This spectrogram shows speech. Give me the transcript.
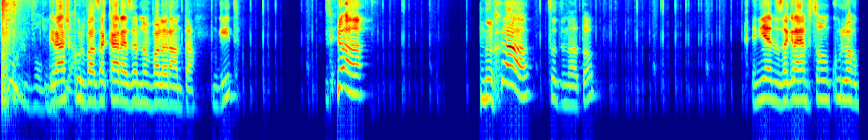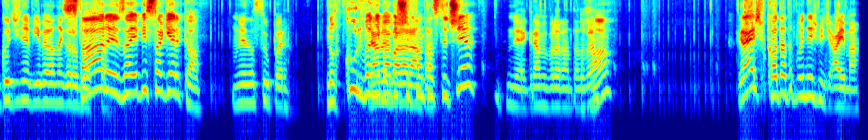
kurwo. Grasz kurwa za karę ze mną w Valoranta. Git? Ha! No ha! Co ty na to? Nie no, zagrałem w całą kurwa w godzinę wjebanego. Stary, zajebista gierka. Nie no, super. No kurwa, nie Gramy bawisz się Valoranta. fantastycznie? Nie, gramy w Valoranta, dobra? Aha. Grałeś w koda, to powinieneś mieć aima.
